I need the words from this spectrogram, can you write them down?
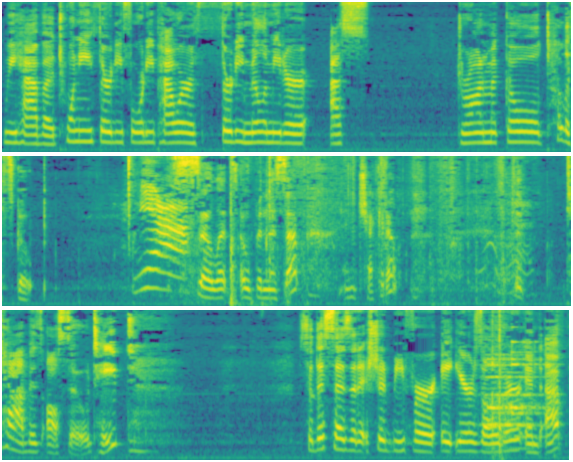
We have a 20, 30, 40 power 30 millimeter astronomical telescope. Yeah. So let's open this up and check it out. The tab is also taped. So this says that it should be for eight years older and up.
